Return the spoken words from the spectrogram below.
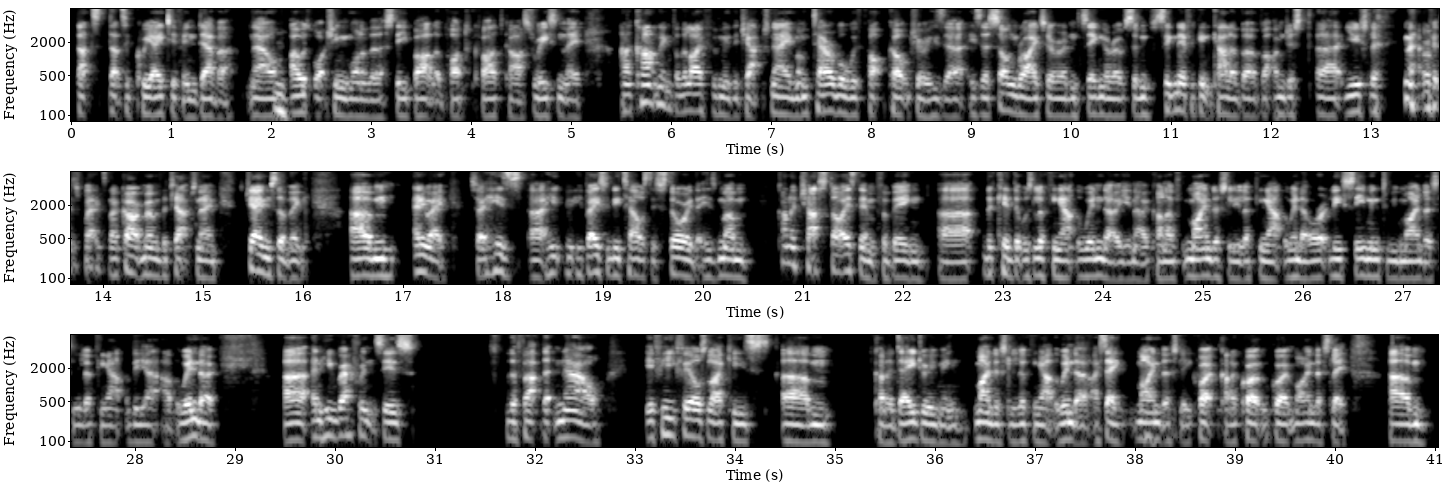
that's that's a creative endeavor. Now, mm. I was watching one of the Steve Bartlett pod, podcasts recently, and I can't think for the life of me the chap's name. I'm terrible with pop culture. He's a he's a songwriter and singer of some significant caliber, but I'm just uh, useless in that respect, and I can't remember the chap's name. James something. Um, anyway, so his uh, he he basically tells this story that his mum kind of chastised him for being uh, the kid that was looking out the window, you know, kind of mindlessly looking out the window, or at least seeming to be mindlessly looking out the uh, out the window. Uh, and he references the fact that now, if he feels like he's um, kind of daydreaming, mindlessly looking out the window, I say mindlessly, quite kind of quote unquote mindlessly, um,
